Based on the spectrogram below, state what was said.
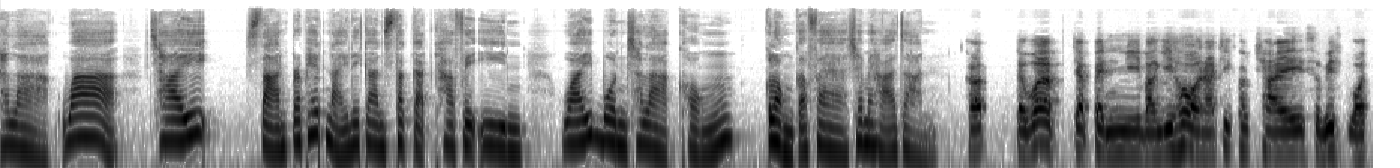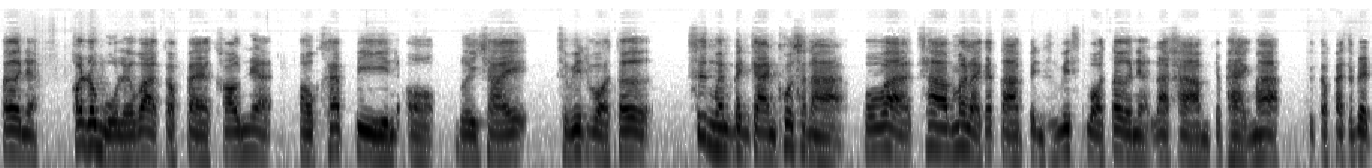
ฉลากว่าใช้สารประเภทไหนในการสกัดคาเฟอีน ไว้บนฉลากของกล่องกาแฟใช่ไหมคะอาจารย์ แต่ว่าจะเป็นมีบางยี่ห้อนะที่เขาใช้ Swiss Water เนี่ยเขาระบุเลยว่ากาแฟเขาเนี่ยเอาคาเฟอีนออกโดยใช้ Swiss Water ซึ่งมันเป็นการโฆษณา เพราะว่าถ้าเมื่อไหร่ก็ตามเป็นสวิสวอเตอร์เนี่ยราคามันจะแพงมากคือกาแฟสำเร็จ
